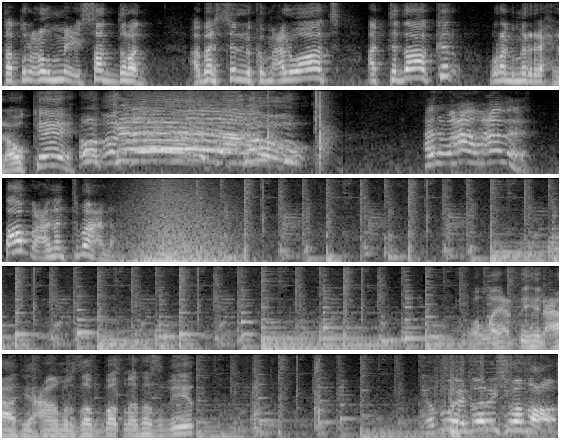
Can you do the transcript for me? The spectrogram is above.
تطلعون معي صد رد. أبرسل لكم على الواتس التذاكر ورقم الرحلة okay؟ okay! أنا معاهم عامر طبعا أنت معنا. والله يعطيه العافية عامر زبطنا تظبيط. يا أبوي هذول إيش وضعهم؟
